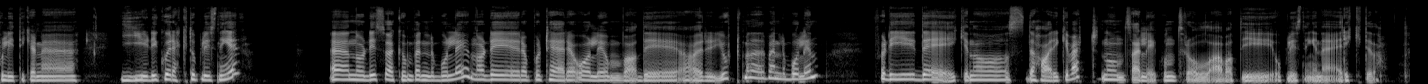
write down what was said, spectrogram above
politikerne gir de korrekte opplysninger eh, når de søker om pendlerbolig, når de rapporterer årlig om hva de har gjort med den pendlerboligen. Fordi det, er ikke noe, det har ikke vært noen særlig kontroll av at de opplysningene er riktige, da.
